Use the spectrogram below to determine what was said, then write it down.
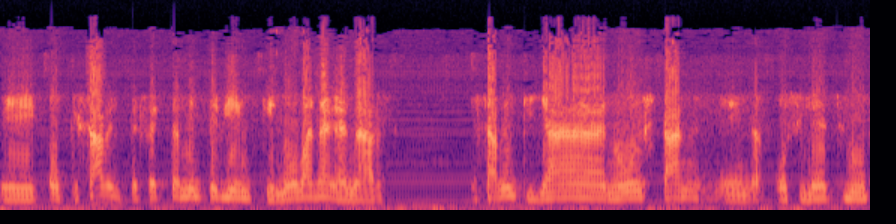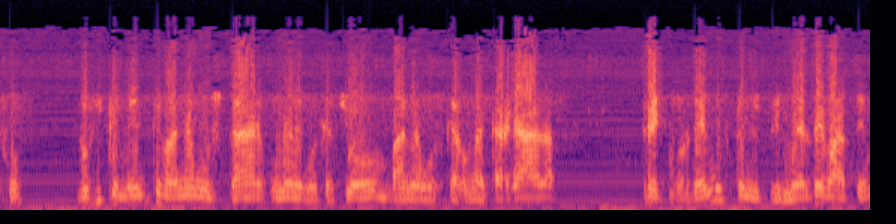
eh, o que saben perfectamente bien que no van a ganar, saben que ya no están en la posibilidad de triunfo, lógicamente van a buscar una negociación, van a buscar una cargada. Recordemos que en el primer debate,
